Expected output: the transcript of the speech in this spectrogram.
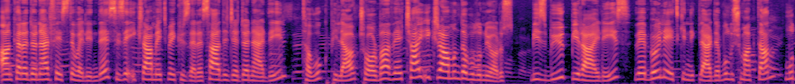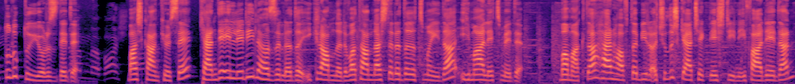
Ankara Döner Festivali'nde size ikram etmek üzere sadece döner değil, tavuk, pilav, çorba ve çay ikramında bulunuyoruz. Biz büyük bir aileyiz ve böyle etkinliklerde buluşmaktan mutluluk duyuyoruz dedi. Başkan Köse, kendi elleriyle hazırladığı ikramları vatandaşlara dağıtmayı da ihmal etmedi. Mamak'ta her hafta bir açılış gerçekleştiğini ifade eden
